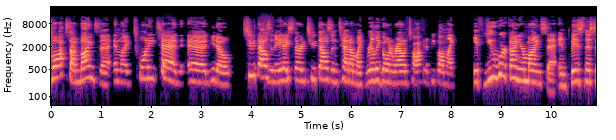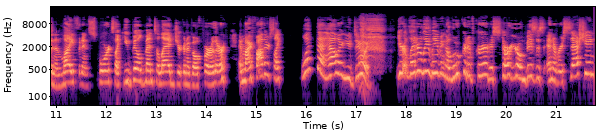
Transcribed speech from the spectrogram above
talks on mindset in like 2010 and, you know, 2008, I started 2010. I'm like really going around talking to people. I'm like, if you work on your mindset in business and in life and in sports, like you build mental edge, you're going to go further. And my father's like, what the hell are you doing? You're literally leaving a lucrative career to start your own business in a recession,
